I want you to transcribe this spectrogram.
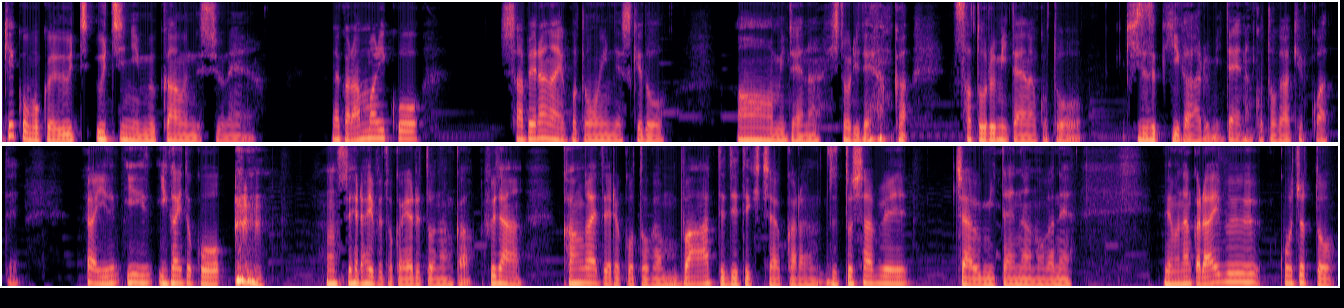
結構僕、うち、うちに向かうんですよね。だからあんまりこう、喋らないこと多いんですけど、あーみたいな、一人でなんか、悟るみたいなことを気づきがあるみたいなことが結構あって。意外とこう 音声ライブとかやるとなんか普段考えてることがバーって出てきちゃうからずっと喋っちゃうみたいなのがね。でもなんかライブこうちょっと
